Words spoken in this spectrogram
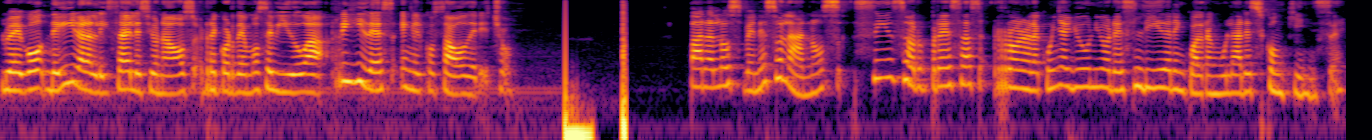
luego de ir a la lista de lesionados, recordemos debido a rigidez en el costado derecho. Para los venezolanos, sin sorpresas, Ronald Acuña Jr. es líder en cuadrangulares con 15.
